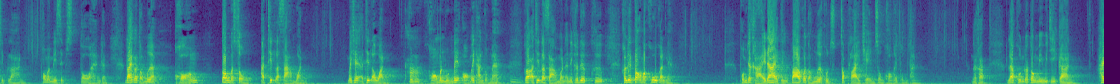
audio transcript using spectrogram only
30 ล้าน เพราะมันมี 10 สโตร์แหนกัน ได้ก็ต่อเมื่อของต้องมาส่งอาทิตย์ละ 3 วัน ไม่ใช่อาทิตย์ละวัน ค่ะคุณของมันหมุนไม่ออกไม่ทันถูกไหมก็อาทิตย์ละ3วัน อันนี้เขาเรียกคือเขาเรียกต้องเอามาคู่กันไงผมจะขายได้ถึงเป้าก็ต่อเมื่อคุณ supply chain ส่งของให้ผมทันนะครับ แล้วคุณก็ต้องมีวิธีการให้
